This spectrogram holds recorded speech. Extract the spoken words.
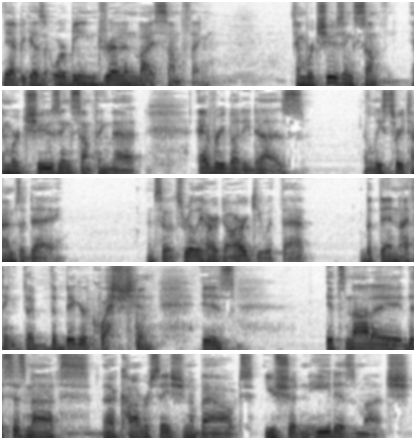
Yeah, because we're being driven by something. And we're choosing something and we're choosing something that everybody does at least 3 times a day. And so it's really hard to argue with that. But then I think the the bigger question is it's not a this is not a conversation about you shouldn't eat as much.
